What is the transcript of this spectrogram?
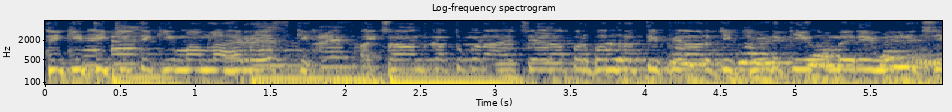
तिकी तिकी तिकी मामला है रेस की चाँद का टुकड़ा है चेहरा पर बंद रखती प्यार की खिड़की। ओ मेरी मिर्ची।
